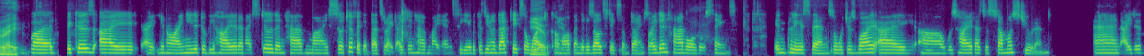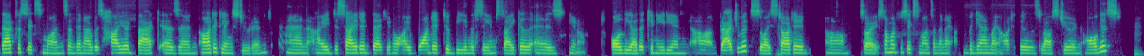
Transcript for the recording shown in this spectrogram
Right. but because I, I you know i needed to be hired and i still didn't have my certificate. That's right. I didn't have my nca because you know that takes a while Yeah. to come up and the results take some time. So i didn't have all those things in place then. So which is why i uh, was hired as a summer student and i did that for six months and then i was hired back as an articling student. And i decided that you know i wanted to be in the same cycle as you know all the other canadian uh, graduates. So i started um, sorry somewhat for six months and then i began my articles last year in august. Mm.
